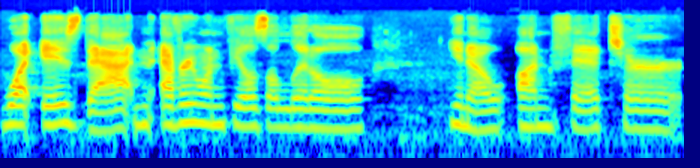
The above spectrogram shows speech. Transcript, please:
what is that? And everyone feels a little, you know, unfit or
